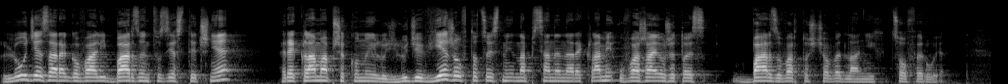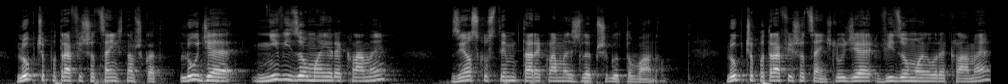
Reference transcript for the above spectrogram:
Ludzie zareagowali bardzo entuzjastycznie, reklama przekonuje ludzi. Ludzie wierzą w to, co jest napisane na reklamie, uważają, że to jest bardzo wartościowe dla nich, co oferuje. Lub czy potrafisz ocenić na przykład, ludzie nie widzą mojej reklamy, w związku z tym ta reklama jest źle przygotowana. Lub czy potrafisz ocenić, ludzie widzą moją reklamę,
